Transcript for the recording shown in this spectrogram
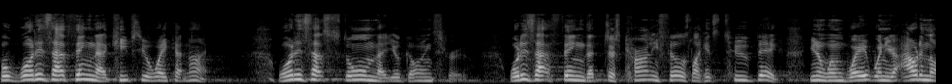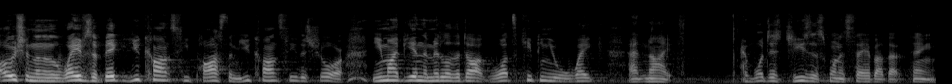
But what is that thing that keeps you awake at night? What is that storm that you're going through? What is that thing that just currently feels like it's too big? You know, when, wa- when you're out in the ocean and the waves are big, you can't see past them. You can't see the shore. You might be in the middle of the dark. What's keeping you awake at night? And what does Jesus want to say about that thing?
